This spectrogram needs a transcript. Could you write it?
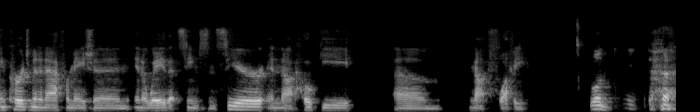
encouragement and affirmation in a way that seems sincere and not hokey um, not fluffy well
